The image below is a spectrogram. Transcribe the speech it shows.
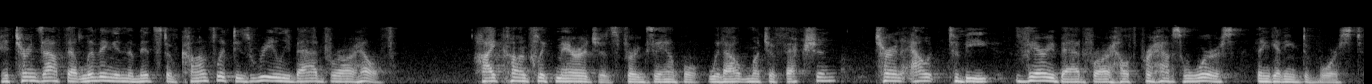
It turns out that living in the midst of conflict is really bad for our health. High conflict marriages, for example, without much affection, turn out to be very bad for our health, perhaps worse than getting divorced.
